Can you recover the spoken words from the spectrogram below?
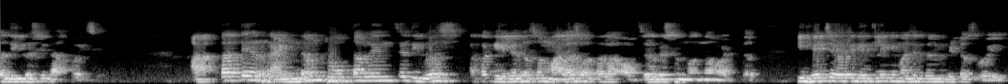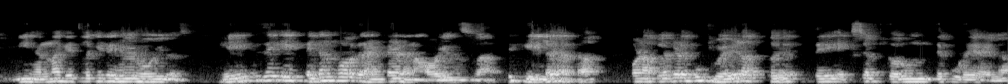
कधी कशी दाखवायची. आता ते रॅन्डम ठोकताळ्यांचे दिवस आता गेले तसं मला स्वतःला ऑब्झर्वेशन मधनं वाटतं की हे चेहरे घेतले की माझे फिल्म हिटच होईल. मी ह्यांना घेतलं की ते हे होईलच. हे जे एक टेकन फॉर ग्रँटेड आहे ना ऑडियन्सला ते केलंय आता पण आपल्याकडे खूप वेळ लागतोय ते एक्सेप्ट करून ते पुढे यायला.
